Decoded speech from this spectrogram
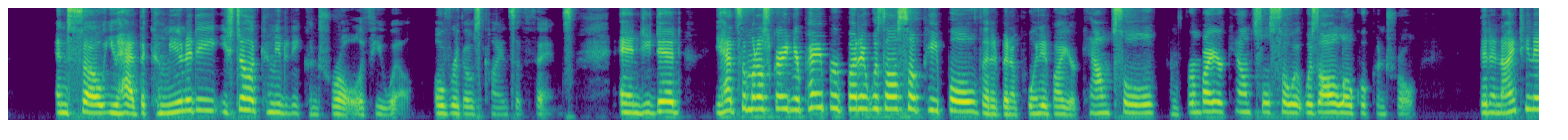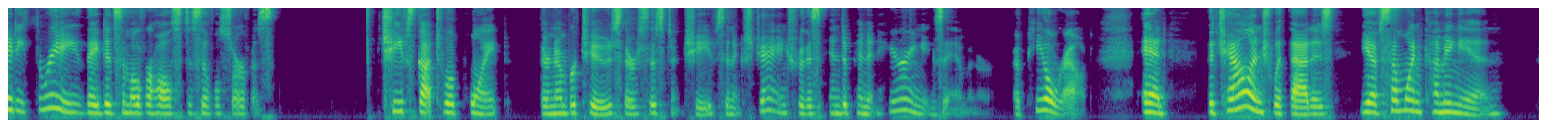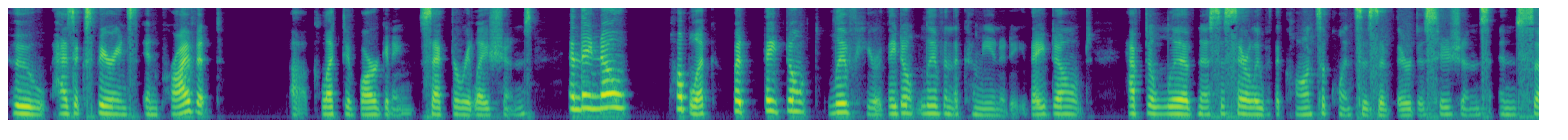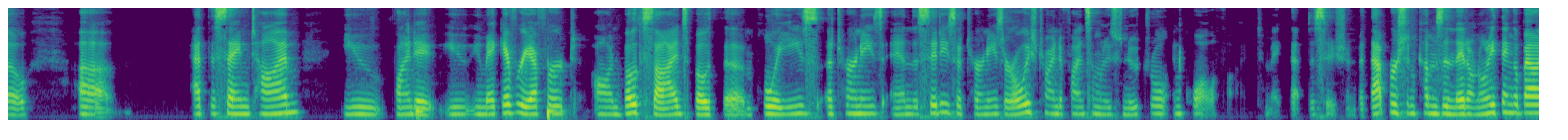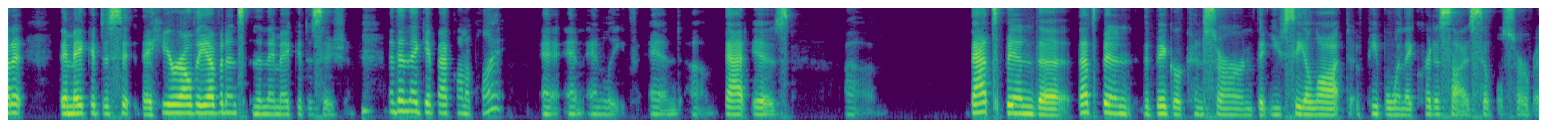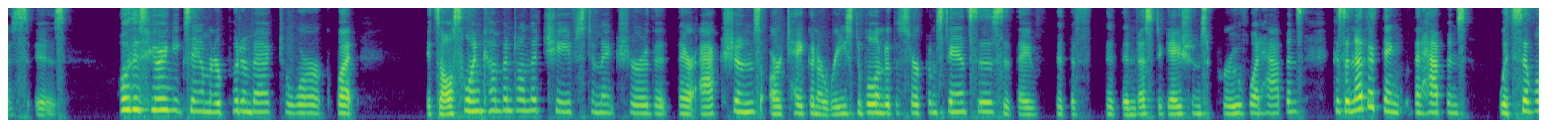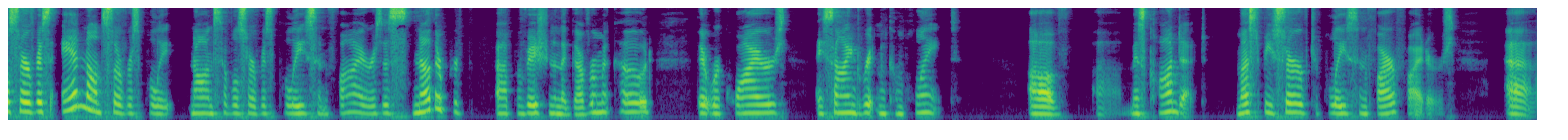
And so you had the community, you still had community control, if you will, over those kinds of things. And you did, you had someone else grading your paper, but it was also people that had been appointed by your council, confirmed by your council. So it was all local control. Then in 1983, they did some overhauls to civil service. Chiefs got to appoint their number twos, their assistant chiefs, in exchange for this independent hearing examiner appeal route. And the challenge with that is you have someone coming in who has experience in private uh, collective bargaining sector relations, and they know public, but they don't live here. They don't live in the community. They don't have to live necessarily with the consequences of their decisions. And so, uh, at the same time, you find a you you make every effort on both sides both the employees attorneys and the city's attorneys are always trying to find someone who's neutral and qualified to make that decision. But that person comes in they don't know anything about it they make a decision they hear all the evidence and then they make a decision. And then they get back on a plane and and, and leave. And um, that is um, that's been the that's been the bigger concern that you see a lot of people when they criticize civil service is, oh, this hearing examiner put him back to work, but it's also incumbent on the chiefs to make sure that their actions are taken are reasonable under the circumstances that they've that the that the investigations prove what happens. Because another thing that happens with civil service and non-service police, non-civil service police and fire is another pro, uh, provision in the government code that requires a signed written complaint of uh, misconduct must be served to police and firefighters. Uh,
